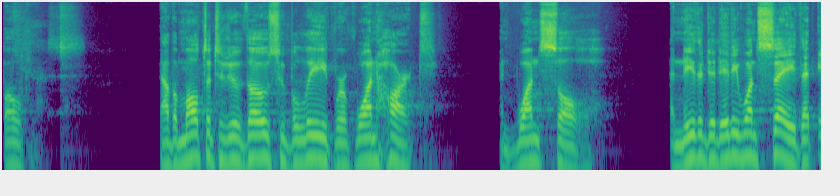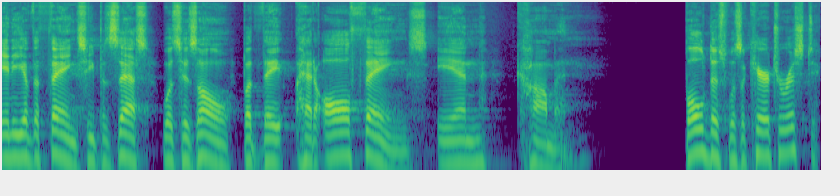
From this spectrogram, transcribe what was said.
Boldness. Now, the multitude of those who believed were of one heart and one soul. And neither did anyone say that any of the things he possessed was his own, but they had all things in common. Boldness was a characteristic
